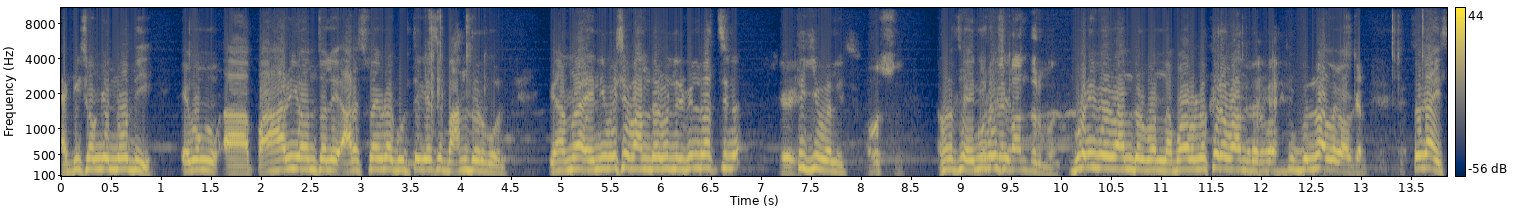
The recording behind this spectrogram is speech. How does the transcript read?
একই সঙ্গে নদী এবং আহ, পাহাড়ি অঞ্চলে আর এস ফাইভরা ঘুরতে গেছে বান্দরবন। আমরা এনিমেশে বান্দরবনের বিল পাচ্ছি না? ঠিকই বলিস? অবশ্যই। আমরা তো এনিমেশে বান্দরবন। গরিবের বান্দরবন না বড় লোকেরও বান্দরবন। ভুলভাল কাউকেন তো গাইস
